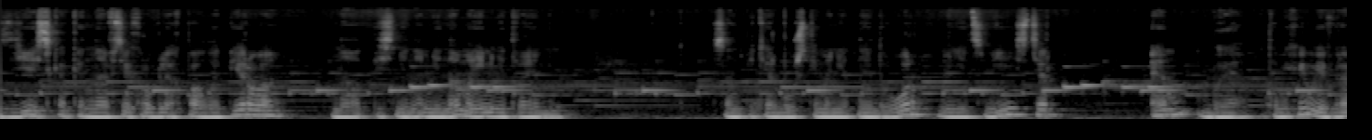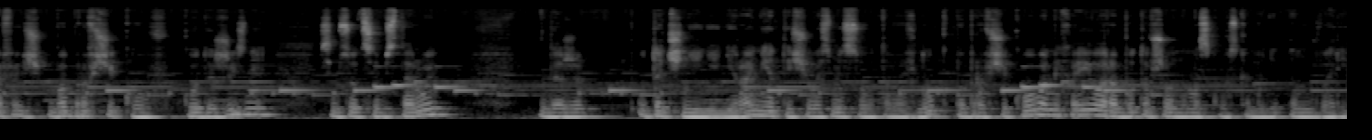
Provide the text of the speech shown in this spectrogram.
Здесь, как и на всех рублях Павла Первого, надпись «Не нам, не нам, а имени твоему». Санкт-Петербургский монетный двор, Миницмейстер – М.Б. Это Михаил Евграфович Бобровщиков. Годы жизни 772 даже уточнение не ранее 1800-го. Внук Бобровщикова Михаила, работавшего на Московском монетном дворе.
